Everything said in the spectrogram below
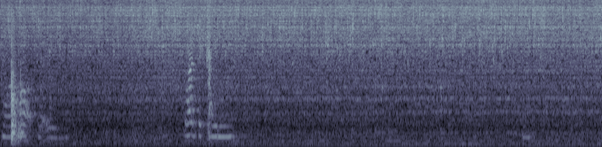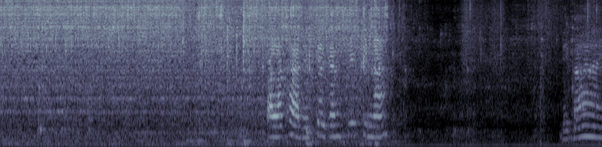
หัวเราะตัวเอง ว่าจะกิน ไปละค่ะ เดี๋ยวเจอกันคลิปกินนะ บ๊ายบาย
